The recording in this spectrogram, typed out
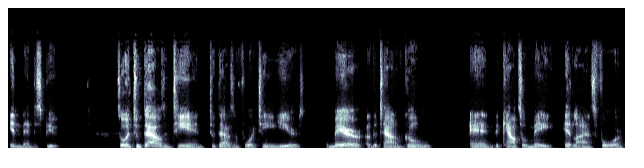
in that dispute. So in 2010, 2014 years, the mayor of the town of Gould and the council made headlines for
